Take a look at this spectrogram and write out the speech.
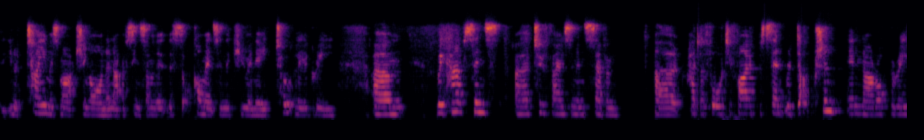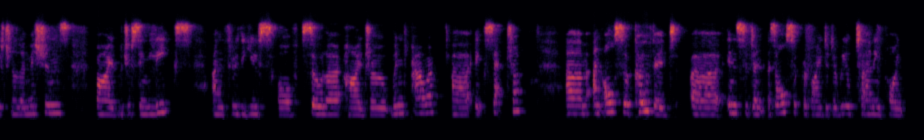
you know, time is marching on, and I've seen some of the, the sort of comments in the Q&A, totally agree. Um, we have since uh, 2007 uh, had a 45% reduction in our operational emissions by reducing leaks and through the use of solar, hydro, wind power, uh, etc. Um, and also COVID uh, incident has also provided a real turning point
